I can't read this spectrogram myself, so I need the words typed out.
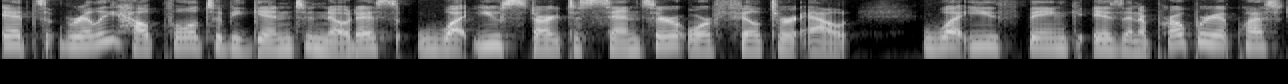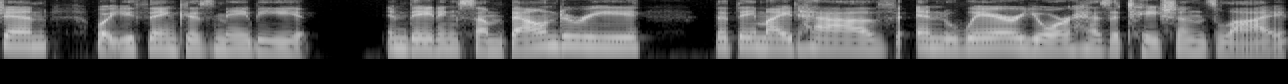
it's really helpful to begin to notice what you start to censor or filter out, what you think is an appropriate question, what you think is maybe invading some boundary that they might have, and where your hesitations lie.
